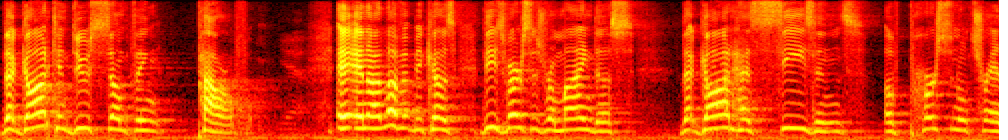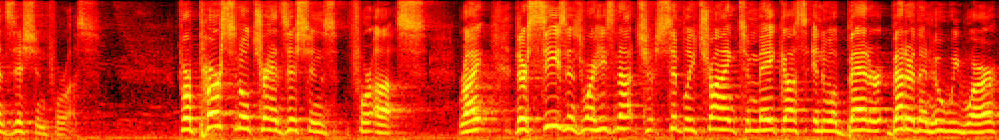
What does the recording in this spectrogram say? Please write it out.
That God can do something powerful. And, and I love it because these verses remind us that God has seasons of personal transition for us. For personal transitions for us, right? There's seasons where he's not tr- simply trying to make us into a better better than who we were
